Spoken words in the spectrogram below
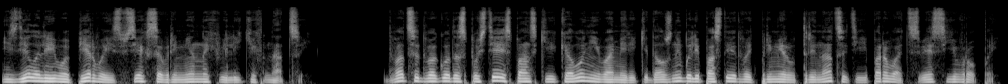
и сделали его первой из всех современных великих наций. 22 года спустя испанские колонии в Америке должны были последовать примеру 13 и порвать связь с Европой.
